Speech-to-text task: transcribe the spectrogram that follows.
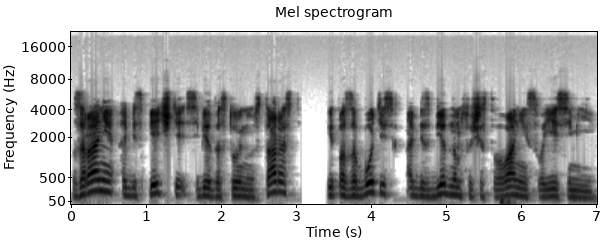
Заранее обеспечьте себе достойную старость и позаботьтесь о безбедном существовании своей семьи.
